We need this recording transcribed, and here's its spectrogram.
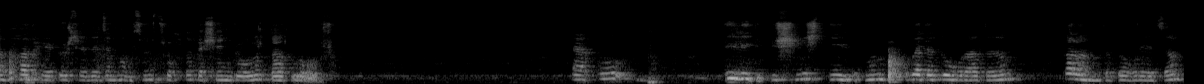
arxa arkaya göstərəcəm hamısını. Çox da qəşəng olur, dadlı olur. Hə, bu dilidir, bişmiş dildir. Bunu bu qədər doğradım. Qalanını da doğrayacağım.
